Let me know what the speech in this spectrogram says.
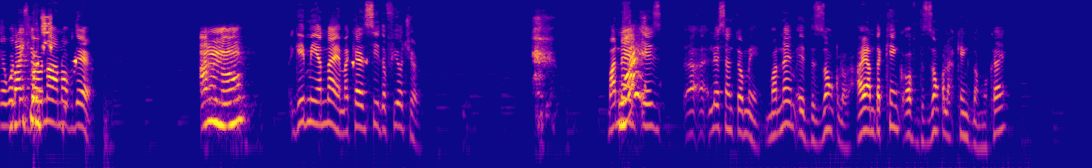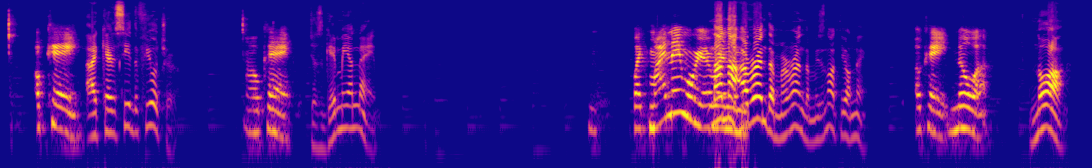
Yeah, what Like is going on over there? I don't know. Give me a name. I can't see the future. My name What? is. Uh, listen to me. My name is the Zonkler. I am the king of the Zonkler kingdom. Okay. Okay. I can see the future. Okay. Just give me a name. Like my name or your No, no, random? a random, a random. It's not your name. Okay, Noah. Noah.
